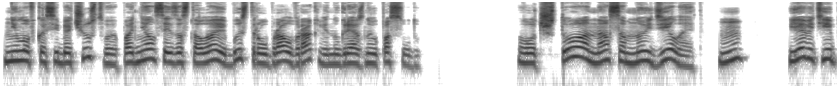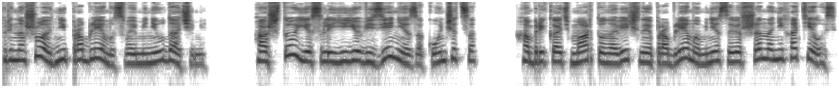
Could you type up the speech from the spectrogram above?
Неловко себя чувствуя, поднялся из-за стола и быстро убрал в раковину грязную посуду. Вот что она со мной делает, м? Я ведь ей приношу одни проблемы своими неудачами. А что, если ее везение закончится? Обрекать Марту на вечные проблемы мне совершенно не хотелось,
